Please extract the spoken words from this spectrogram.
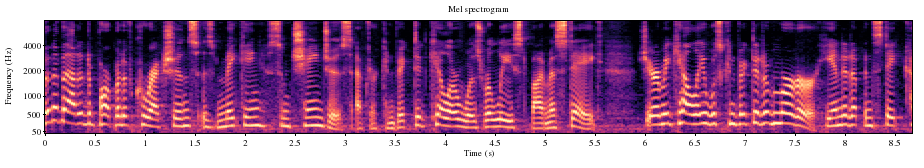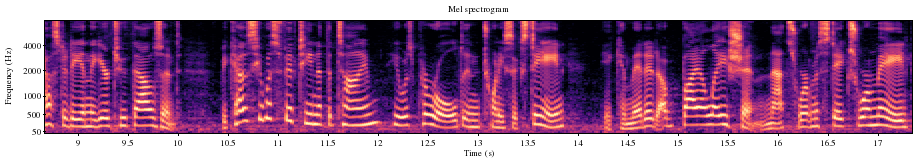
The Nevada Department of Corrections is making some changes after a convicted killer was released by mistake. Jeremy Kelly was convicted of murder. He ended up in state custody in the year 2000. Because he was 15 at the time, he was paroled in 2016. He committed a violation. That's where mistakes were made.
